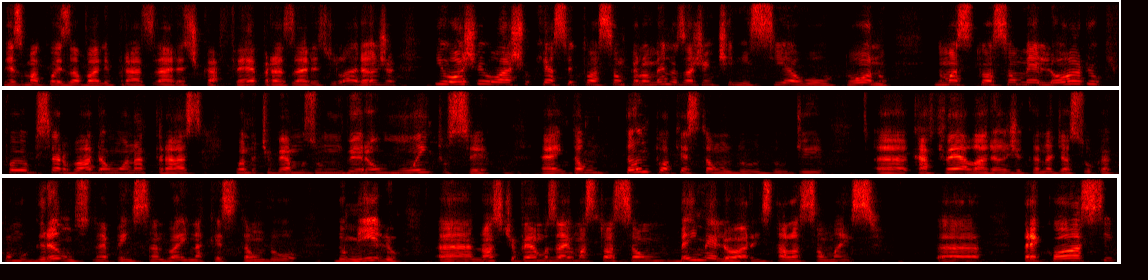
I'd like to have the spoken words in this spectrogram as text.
Mesma coisa vale para as áreas de café, para as áreas de laranja. E hoje eu acho que a situação, pelo menos a gente inicia o outono numa situação melhor do que foi observada um ano atrás, quando tivemos um verão muito seco. É, então, tanto a questão do, do de uh, café, laranja e cana-de-açúcar como grãos, né, pensando aí na questão do, do milho, uh, nós tivemos aí uma situação bem melhor, instalação mais uh, precoce,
